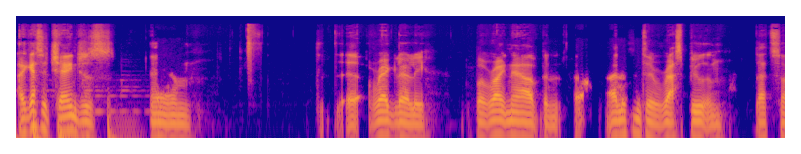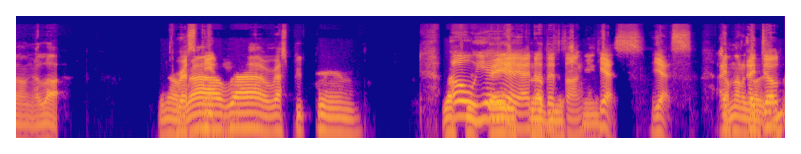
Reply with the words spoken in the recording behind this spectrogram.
I guess it changes, um, th- uh, regularly. But right now, I've been I listen to Rasputin that song a lot. You know, Rasputin. Ra, Ra, Rasputin. Oh Rasputin yeah, yeah, I know that song. Machine. Yes, yes. I, So I'm not I don't.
